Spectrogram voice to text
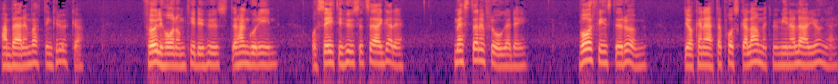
Han bär en vattenkruka. Följ honom till det hus där han går in och säg till husets ägare, Mästaren frågar dig, var finns det rum där jag kan äta påskalammet med mina lärjungar?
